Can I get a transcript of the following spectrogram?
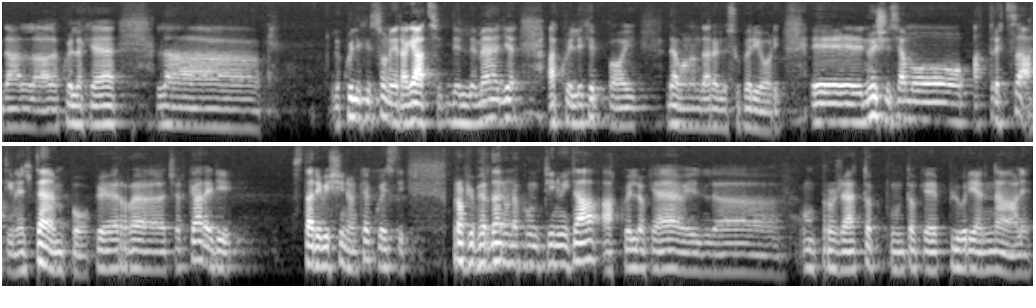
dalla- da quella che è la, da quelli che sono i ragazzi delle medie a quelli che poi devono andare alle superiori. E noi ci siamo attrezzati nel tempo per eh, cercare di stare vicino anche a questi, proprio per dare una continuità a quello che è il, eh, un progetto appunto che è pluriennale.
